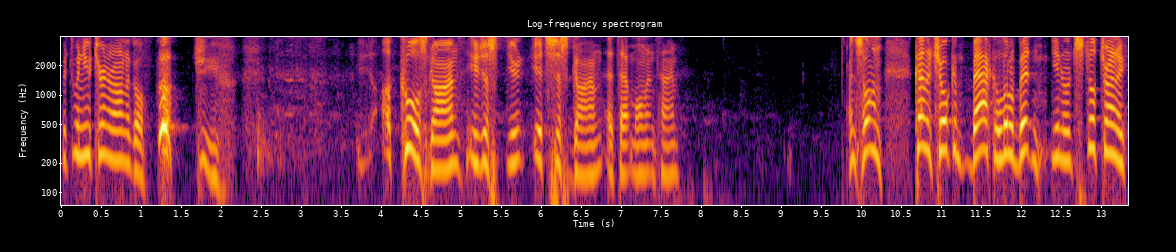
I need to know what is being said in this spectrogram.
But when you turn around and go, oh, gee, cool's gone. You just, you it's just gone at that moment in time. And so I'm kind of choking back a little bit and, you know, still trying to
